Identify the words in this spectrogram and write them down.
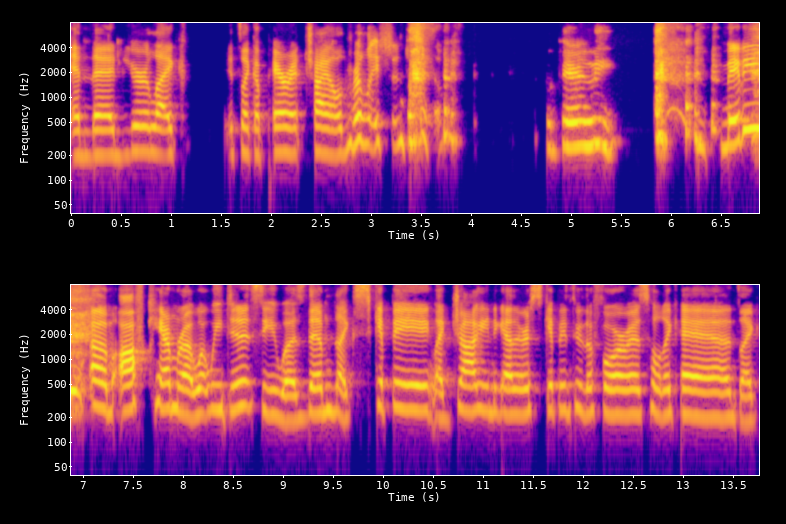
and then you're like, it's like a parent child relationship. Apparently, Maybe um off camera, what we didn't see was them like skipping, like jogging together, skipping through the forest, holding hands, like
